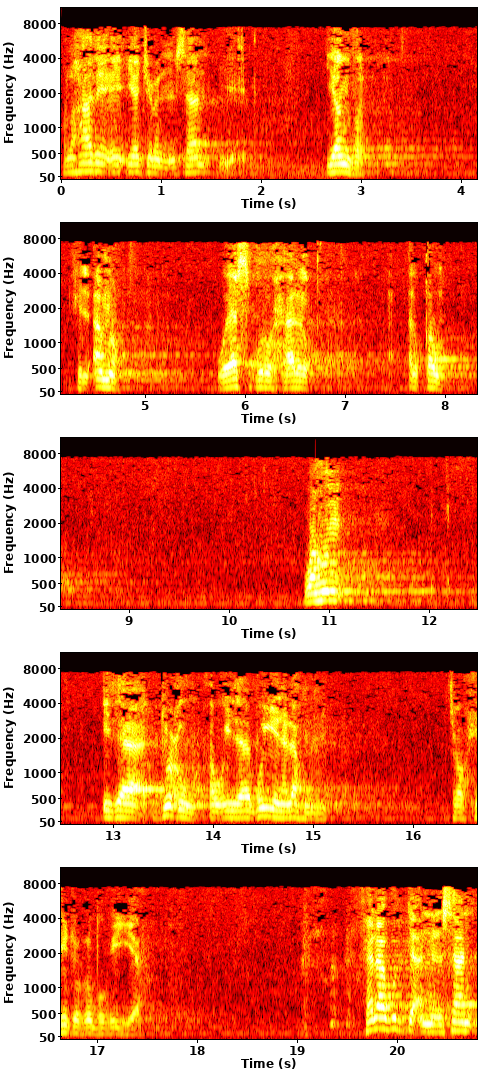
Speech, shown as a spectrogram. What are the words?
والله هذا يجب الإنسان ينظر في الأمر ويصبر حال القوم وهم إذا دعوا أو إذا بين لهم توحيد الربوبية فلا بد أن الإنسان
